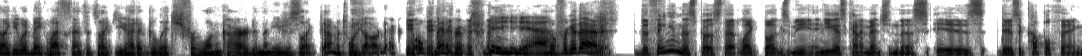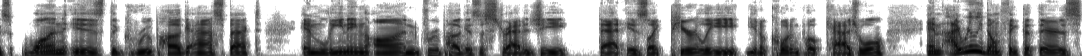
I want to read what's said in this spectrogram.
like it would make less sense. It's like you had a glitch for one card, and then you're just like, I'm a twenty dollar deck. Oh, Mana Crypt. yeah. Don't forget that. Yeah. The thing in this post that like bugs me, and you guys kind of mentioned this, is there's a couple things. One is the group hug aspect and leaning on group hug as a strategy that is like purely, you know, quote unquote casual. And I really don't think that there's,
